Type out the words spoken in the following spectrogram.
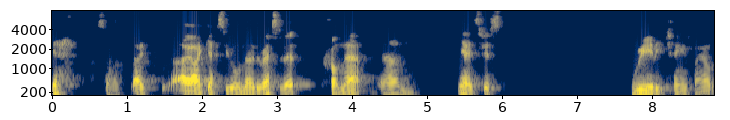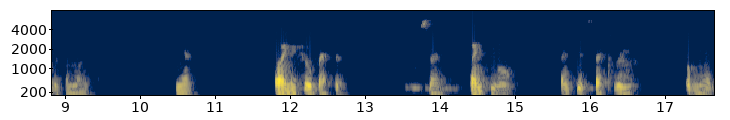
Yeah, so I, I, I guess you all know the rest of it from that. Um, yeah, it's just really changed my outlook on life. Yeah, finally feel better. So thank you all. Thank you especially from the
